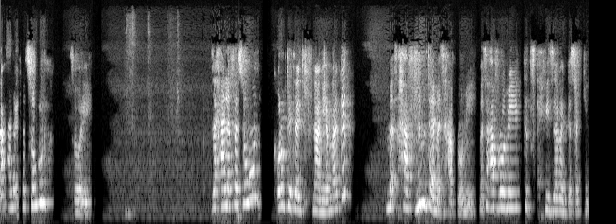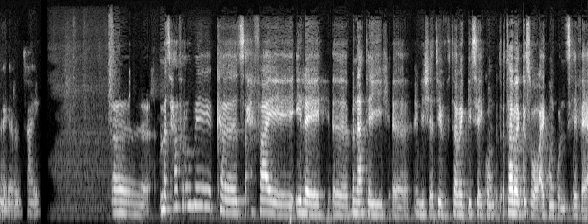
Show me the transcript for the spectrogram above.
ዝሓለፈ ሰሙን ሶሪ ዝሓለፈ ሰሙን ቁርብተይ ተንኪፍና ነርና ግን መፅሓፍ ንምንታይ መፅሓፍ ሮሜ? መፅሓፍ ሮሜ ክትፅሕፊ ዘበገሰኪ ነገር እንታይ መፅሓፍ ሮሜ ከፅሕፋይ ኢለ ብናተይ ኢኒሽቲቭ ተበጊስዎ ኣይኮንኩን ፅሒፈ እያ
